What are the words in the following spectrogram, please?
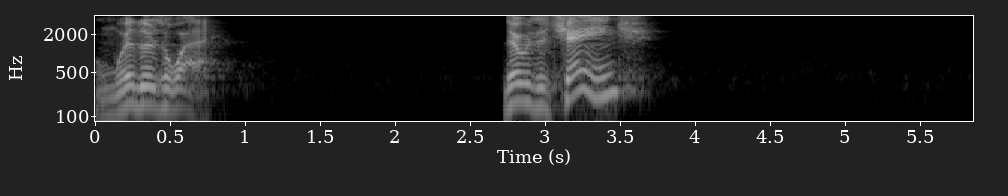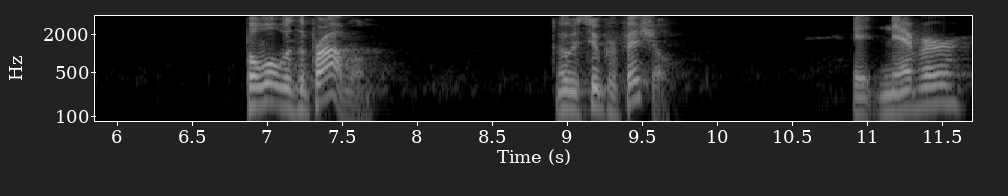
and withers away. There was a change. But what was the problem? It was superficial. It never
